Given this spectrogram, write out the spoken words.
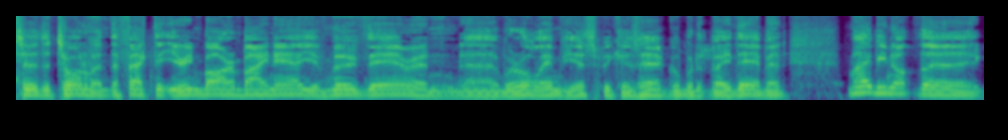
to the tournament. The fact that you're in Byron Bay now, you've moved there, and uh, we're all envious because how good would it be there? But maybe not the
